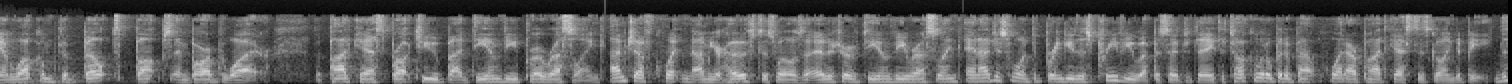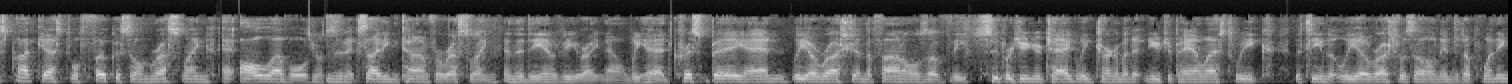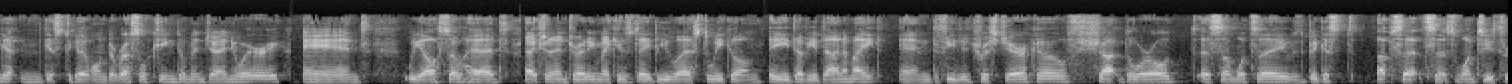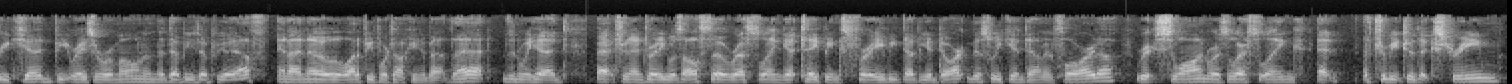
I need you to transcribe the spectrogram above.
and welcome to Belts, Bumps, and Barbed Wire, the podcast brought to you by DMV Pro Wrestling. I'm Jeff Quinton. I'm your host as well as the editor of DMV Wrestling, and I just wanted to bring you this preview episode today to talk a little bit about what our podcast is going to be. This podcast will focus on wrestling at all levels. You know, this is an exciting time for wrestling in the DMV right now. We had Chris Bey and Lio Rush in the finals of the Super Junior Tag League tournament at New Japan last week. The team that Lio Rush was on ended up winning it and gets to go on to Wrestle Kingdom in January. And we also had Action Andretti make his debut last week on AEW Dynamite and defeated Chris Jericho. Shocked the world, as some would say. It was the biggest upset since 123 Kid beat Razor Ramon in the WWF. And I know a lot of people are talking about that. Then we had Action Andretti was also wrestling at tapings for AEW Dark this weekend down in Florida. Rich Swann was wrestling at tribute to the Extreme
